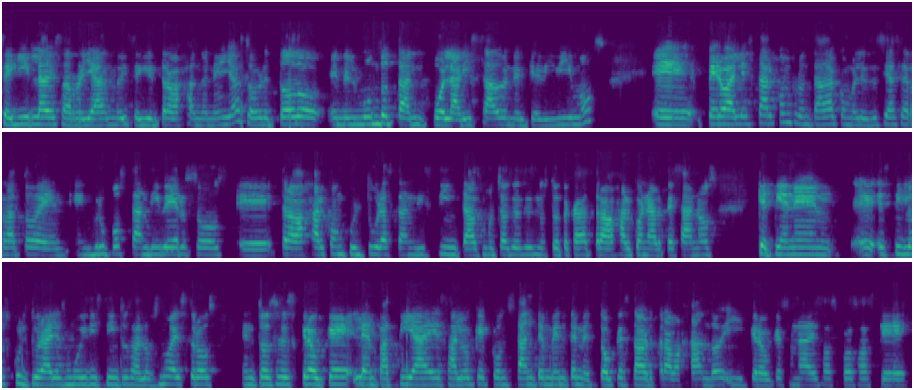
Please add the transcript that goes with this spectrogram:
seguirla desarrollando y seguir trabajando en ella, sobre todo en el mundo tan polarizado en el que vivimos. Eh, pero al estar confrontada, como les decía hace rato, en, grupos tan diversos, eh, trabajar con culturas tan distintas, muchas veces nos toca trabajar con artesanos que tienen eh, estilos culturales muy distintos a los nuestros. Entonces creo que la empatía es algo que constantemente me toca estar trabajando y creo que es una de esas cosas que,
